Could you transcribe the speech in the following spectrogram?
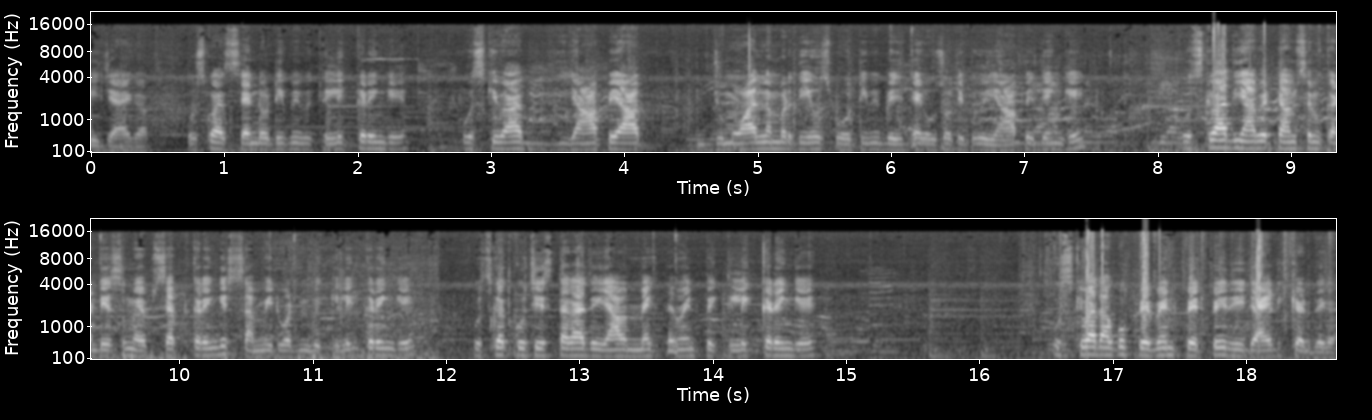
जाएगा। उसके बाद सेंड ओ पे क्लिक करेंगे। उसके बाद यहाँ पे आप जो मोबाइल नंबर दिए उस पर ओ टी भेज देगा उस ओटीपी को यहाँ पे देंगे। उसके बाद यहाँ पे टर्म्स एंड कंडीशन में एक्सेप्ट करेंगे सबमिट बटन पे क्लिक करेंगे। उसके बाद कुछ इस तरह से यहाँ पे मेक पेमेंट पे क्लिक करेंगे। उसके बाद आपको पेमेंट पेड पे रिडायरेक्ट कर देगा।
